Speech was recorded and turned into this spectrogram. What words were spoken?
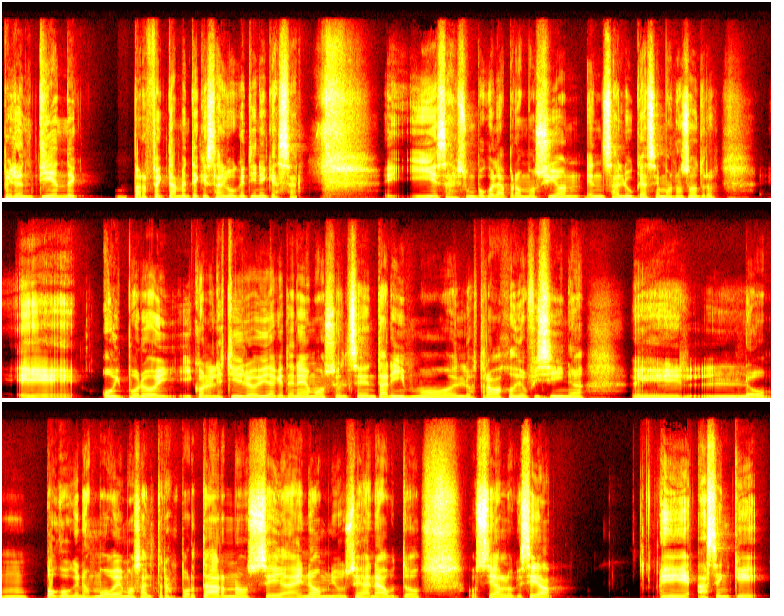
pero entiende perfectamente que es algo que tiene que hacer. Y esa es un poco la promoción en salud que hacemos nosotros. Eh, hoy por hoy, y con el estilo de vida que tenemos, el sedentarismo, los trabajos de oficina, eh, lo poco que nos movemos al transportarnos, sea en ómnibus, sea en auto, o sea lo que sea, eh, hacen que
